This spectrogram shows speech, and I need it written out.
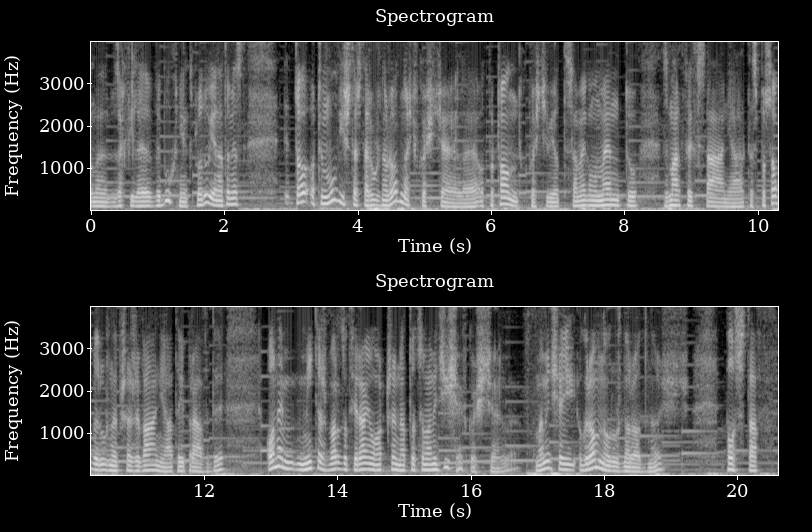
ona za chwilę wybuchnie, eksploduje, natomiast to, o czym mówisz, też ta różnorodność w Kościele, od początku, właściwie od samego momentu zmartwychwstania, te sposoby różne przeżywania tej prawdy, one mi też bardzo otwierają oczy na to, co mamy dzisiaj w Kościele. Mamy dzisiaj ogromną różnorodność postaw,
